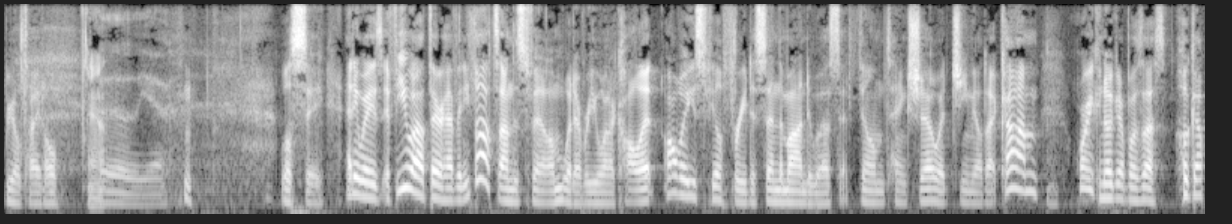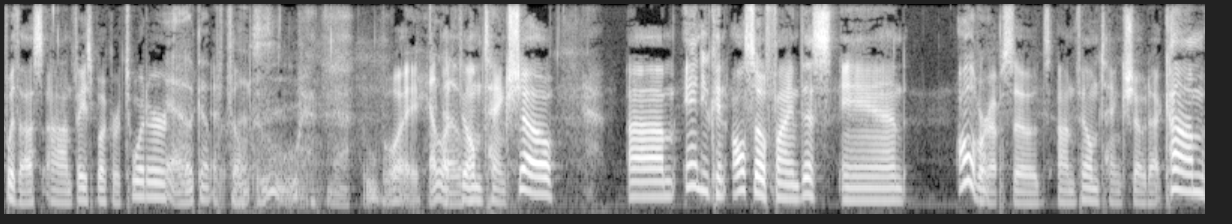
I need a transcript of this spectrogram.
real title. uh, yeah. We'll see. Anyways, if you out there have any thoughts on this film, whatever you want to call it, always feel free to send them on to us at filmtankshow at gmail.com, or you can hook up with us hook up with us on Facebook or Twitter. Yeah, hook up at with film, us. Ooh, ooh boy. Hello. At Film Tank Show. Um, and you can also find this and all of our episodes on filmtankshow.com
